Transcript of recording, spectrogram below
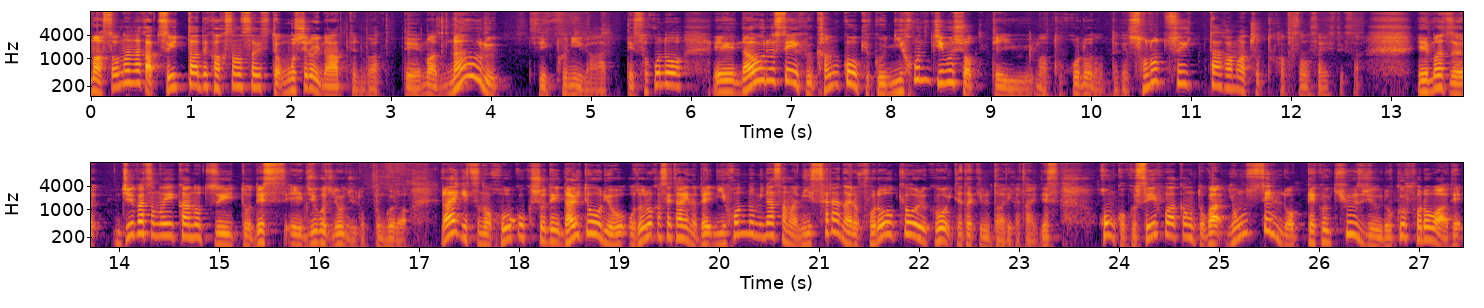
まあそんな中、Twitter で拡散されてて面白いなっていうのがあって、まあナウルっていう国があって、そこの、えー、ナウル政府観光局日本事務所っていう、まあ、ところなんだけど、そのツイッターがまあちょっと拡散されててさ、えー、まず、10月6日のツイートです。えー、15時46分頃。来月の報告書で大統領を驚かせたいので、日本の皆様にさらなるフォロー協力をいただけるとありがたいです。本国政府アカウントが4696フォロワーで、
